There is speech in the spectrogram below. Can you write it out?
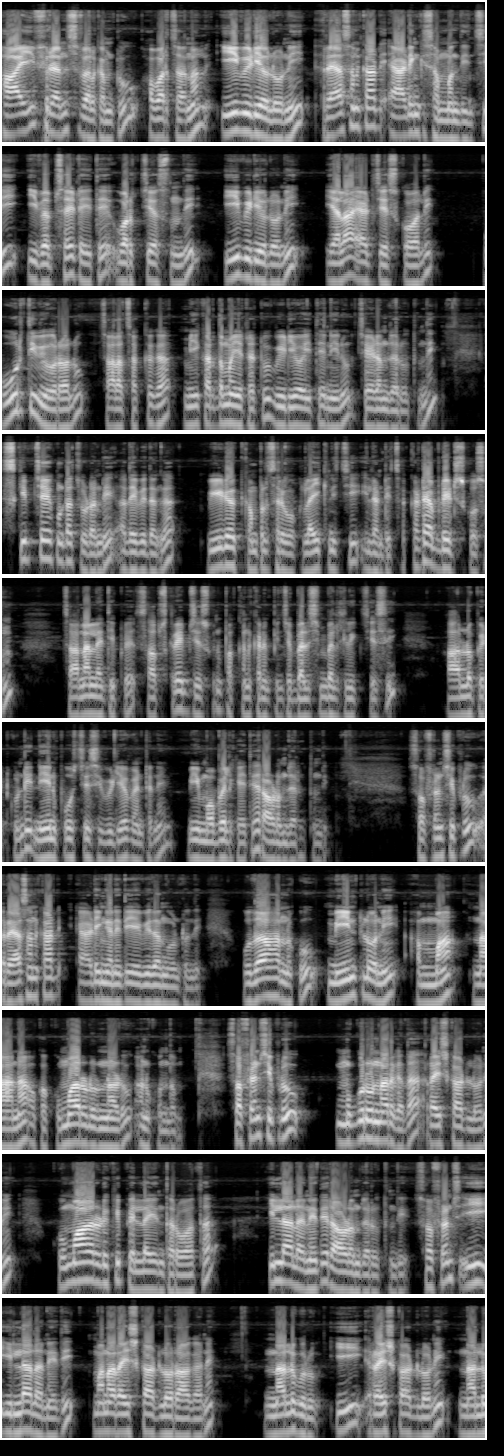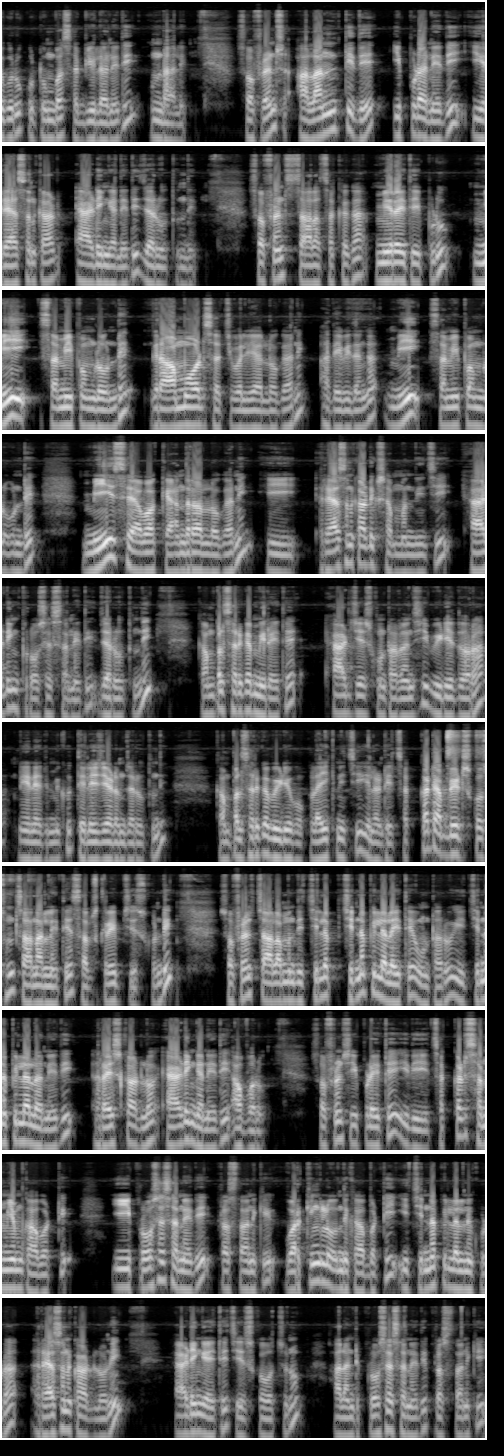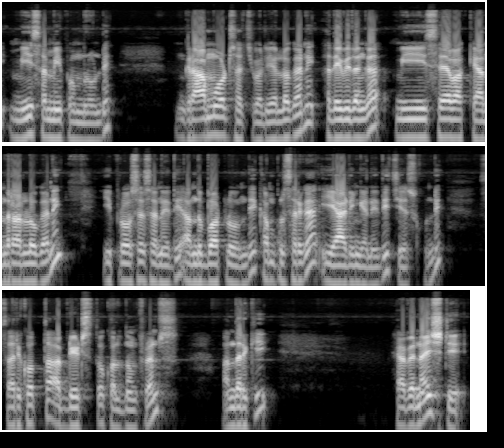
Hi friends welcome to our channel. ఈ వీడియోలోని ration card యాడింగ్కి సంబంధించి ఈ వెబ్సైట్ అయితే వర్క్ చేస్తుంది. ఈ వీడియోలోని ఎలా యాడ్ చేసుకోవాలి పూర్తి వివరాలు చాలా చక్కగా మీకు అర్థమయ్యేటట్టు వీడియో అయితే నేను చేయడం జరుగుతుంది. స్కిప్ చేయకుండా చూడండి. అదేవిధంగా వీడియోకి కంపల్సరీ ఒక లైక్నిచ్చి ఇలాంటి చక్కటి అప్డేట్స్ కోసం ఛానల్ని అయితే ఇప్పుడే సబ్స్క్రైబ్ చేసుకుని పక్కన కనిపించే బెల్ సింబల్ క్లిక్ చేసి ఆల్లో పెట్టుకోండి. నేను పోస్ట్ చేసే వీడియో వెంటనే మీ మొబైల్కి అయితే రావడం జరుగుతుంది. సో ఫ్రెండ్స్ ఇప్పుడు రేషన్ కార్డ్ యాడింగ్ అనేది ఏ విధంగా ఉంటుంది? ఉదాహరణకు మీ ఇంట్లోని అమ్మ నాన్న ఒక కుమారుడు ఉన్నాడు అనుకుందాం. సో ఫ్రెండ్స్ ఇప్పుడు ముగ్గురు ఉన్నారు కదా రైస్ కార్డులోని. కుమారుడికి పెళ్ళయిన తర్వాత ఇల్లాలు అనేది రావడం జరుగుతుంది. సో ఫ్రెండ్స్ ఈ ఇల్లాలు అనేది మన రైస్ కార్డులో రాగానే నలుగురు ఈ రైస్ కార్డులోని నలుగురు కుటుంబ సభ్యులు అనేది ఉండాలి. సో ఫ్రెండ్స్ అలాంటిదే ఇప్పుడు అనేది ఈ రేషన్ కార్డ్ యాడింగ్ అనేది జరుగుతుంది. సో ఫ్రెండ్స్ చాలా చక్కగా మీరైతే ఇప్పుడు మీ సమీపంలో ఉండే గ్రామ వార్డు సచివాలయాల్లో కానీ అదేవిధంగా మీ సమీపంలో ఉండే మీ సేవా కేంద్రాల్లో కానీ ఈ రేషన్ కార్డుకి సంబంధించి యాడింగ్ ప్రాసెస్ అనేది జరుగుతుంది. కంపల్సరిగా మీరైతే యాడ్ చేసుకుంటారని వీడియో ద్వారా నేనైతే మీకు తెలియజేయడం జరుగుతుంది. కంపల్సరీగా వీడియోకి ఒక లైక్నిచ్చి ఇలాంటి చక్కటి అప్డేట్స్ కోసం ఛానల్ని అయితే సబ్స్క్రైబ్ చేసుకోండి. సో ఫ్రెండ్స్ చాలామంది చిన్న చిన్న పిల్లలు అయితే ఉంటారు. ఈ చిన్నపిల్లలు అనేది రైస్ కార్డులో యాడింగ్ అనేది అవ్వరు. సో ఫ్రెండ్స్ ఇప్పుడైతే ఇది చక్కటి సమయం కాబట్టి ఈ ప్రాసెస్ అనేది ప్రస్తుతానికి వర్కింగ్లో ఉంది కాబట్టి ఈ చిన్న పిల్లల్ని కూడా రేషన్ కార్డులోని యాడింగ్ అయితే చేసుకోవచ్చును. అలాంటి ప్రాసెస్ అనేది ప్రస్తుతానికి మీ సమీపంలో ఉండే గ్రామోడ్ సచివాలయాల్లో కానీ అదేవిధంగా మీ సేవా కేంద్రాల్లో కానీ ఈ ప్రాసెస్ అనేది అందుబాటులో ఉంది. కంపల్సరిగా ఈ యాడింగ్ అనేది చేసుకోండి. సరికొత్త అప్డేట్స్తో కలుద్దాం ఫ్రెండ్స్. అందరికీ హ్యావ్ ఎ నైస్ డే.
